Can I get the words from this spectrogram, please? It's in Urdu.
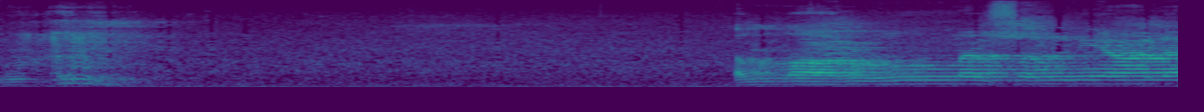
اللهم صل على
